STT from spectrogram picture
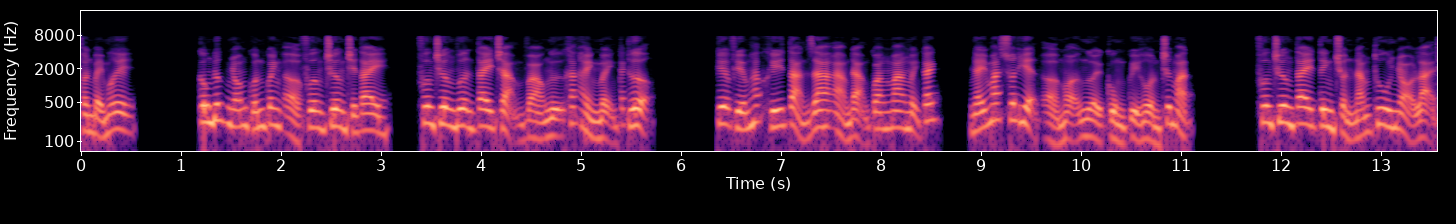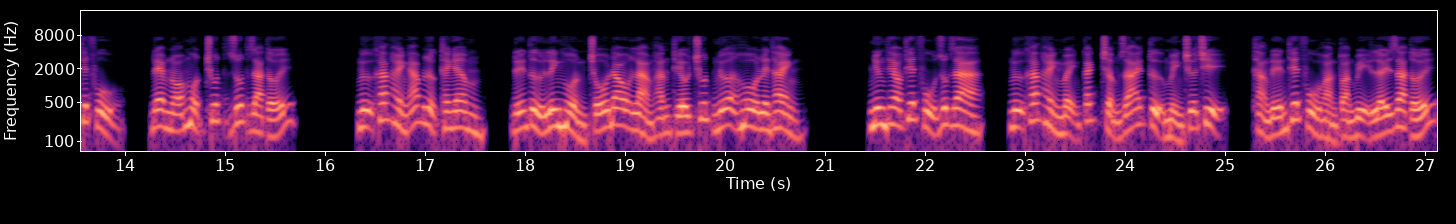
Phần 70 Công đức nhóm quấn quanh ở Phương Trương trên tay, Phương Trương vươn tay chạm vào ngự khắc hành mệnh cách thượng. Kia phiếm hắc khí tản ra ảm đạm quang mang mệnh cách, nháy mắt xuất hiện ở mọi người cùng quỷ hồn trước mặt. Phương Trương tay tinh chuẩn nắm thu nhỏ lại thiết phủ, đem nó một chút rút ra tới. Ngự khắc hành áp lực thanh âm, đến từ linh hồn chỗ đau làm hắn thiếu chút nữa hô lên thanh. Nhưng theo thiết phủ rút ra, ngự khắc hành mệnh cách chậm rãi tự mình chữa trị, thẳng đến thiết phù hoàn toàn bị lấy ra tới,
